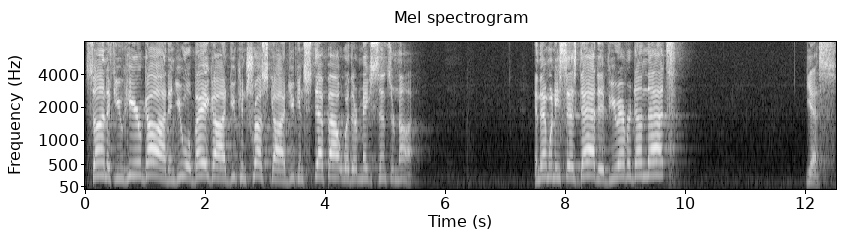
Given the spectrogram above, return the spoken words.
son, if you hear God and you obey God, you can trust God. You can step out whether it makes sense or not. And then when he says, Dad, have you ever done that? Yes.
